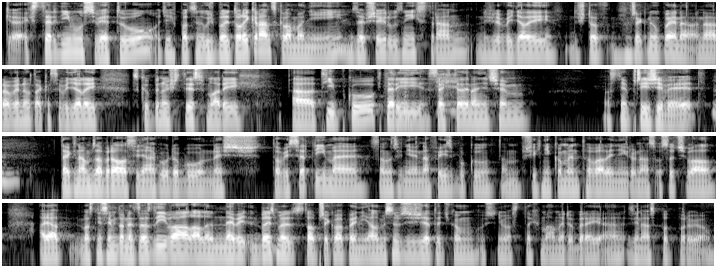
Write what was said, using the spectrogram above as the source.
k externímu světu o těch pacientů už byli tolikrát zklamaní mm. ze všech různých stran, že viděli, když to řeknu úplně na, na rovinu, tak asi viděli skupinu čtyř mladých uh, týpků, který se chtěli na něčem vlastně přiživit, mm. tak nám zabralo asi nějakou dobu, než to vysvětlíme. Samozřejmě na Facebooku tam všichni komentovali, někdo nás osočoval a já vlastně jsem mi to nezazlíval, ale nevi, byli jsme z toho překvapení, ale myslím si, že teď už s ním máme dobrý a že nás podporují.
